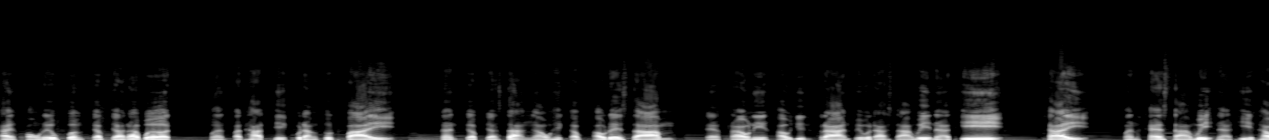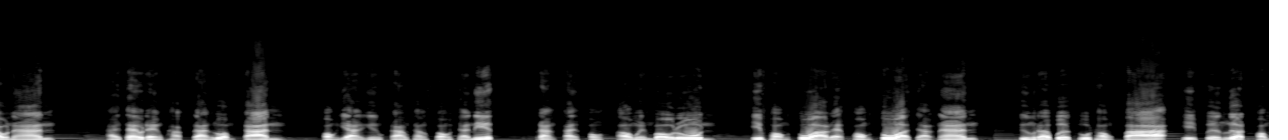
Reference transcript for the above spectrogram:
กายของเหลวเฟืองเกือบจะระเบิด เหมือนประทัดที่กำลังจุดไฟ นั่นเกือบจะสร้างเงาให้กับเขาด้วยซ้ำแต่คราวนี้เขายืนกรานเป็นเวลาสามวินาที ใช่ มันแค่สามวินาทีเท่านั้นภายใต้แรงผลักดันร่วมกัน ของย่านเงินครามทั้งสองชนิด ร่างกายของเขาเหมือนบอลลูนที่พองตัวและพองตัวจากนั้น จึงระเบิดสู่ท้องฟ้าที่เปื้อนเลือดพร้อม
